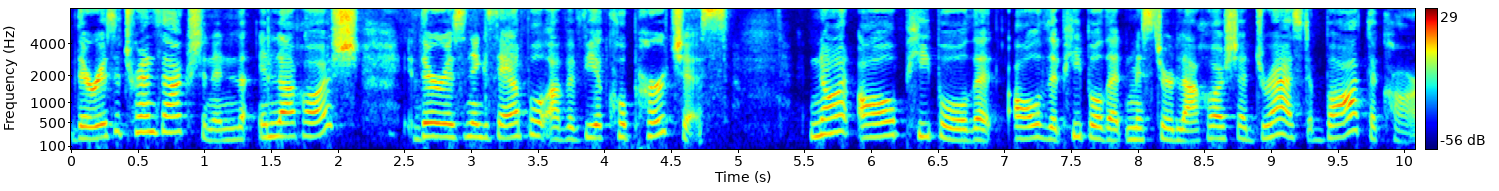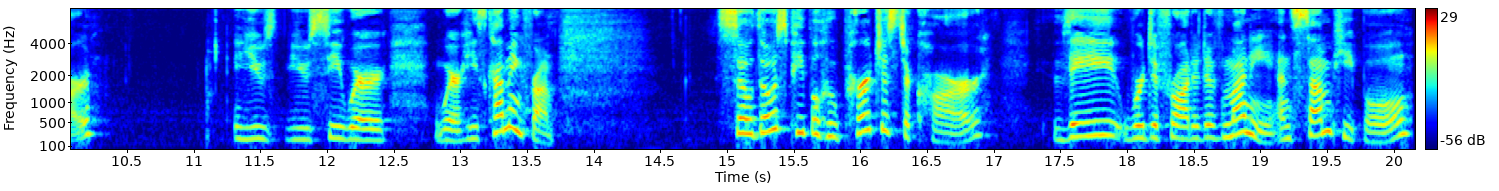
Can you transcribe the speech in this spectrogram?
there is a transaction in, in La Roche, there is an example of a vehicle purchase not all people that all of the people that Mr. Laroche addressed bought the car. You you see where where he's coming from. So those people who purchased a car, they were defrauded of money, and some people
